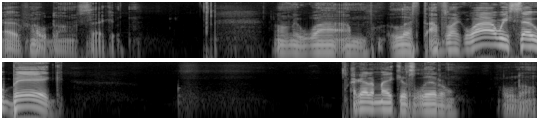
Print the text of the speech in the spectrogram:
Oh, hold on a second. I don't know why I'm left. I was like, why are we so big? I got to make us little. Hold on.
